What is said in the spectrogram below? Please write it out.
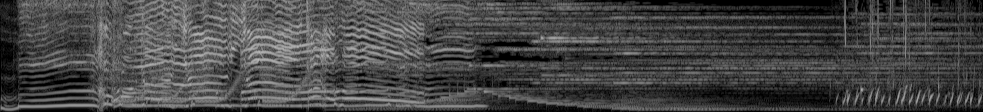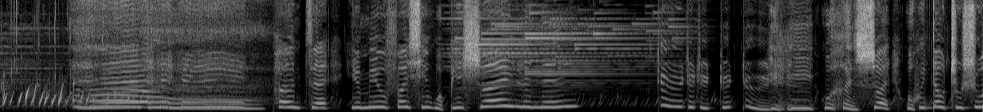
嗯，仔有没有发现我变帅了呢？嘟嘟嘟嘟嘿嘿，我很帅，我会到处说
